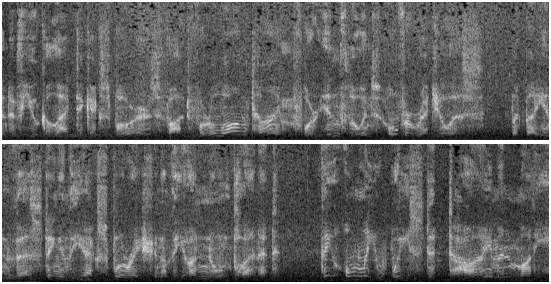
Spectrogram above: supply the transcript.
and a few galactic explorers fought for a long time for influence over Regulus. But by investing in the exploration of the unknown planet, they only wasted time and money.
